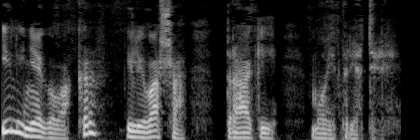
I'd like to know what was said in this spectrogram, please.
ili njegova krv, ili vaša, dragi moji prijatelji.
